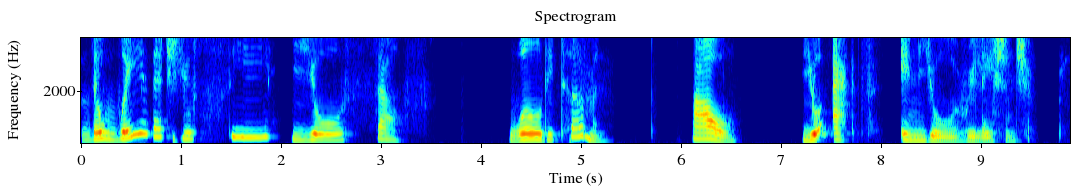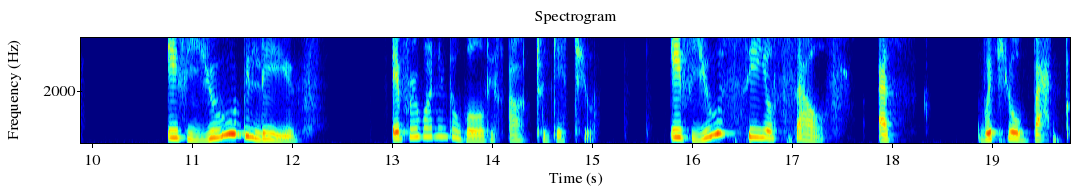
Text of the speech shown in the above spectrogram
the way that you see yourself will determine how you act in your relationships. If you believe everyone in the world is out to get you, if you see yourself as with your back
